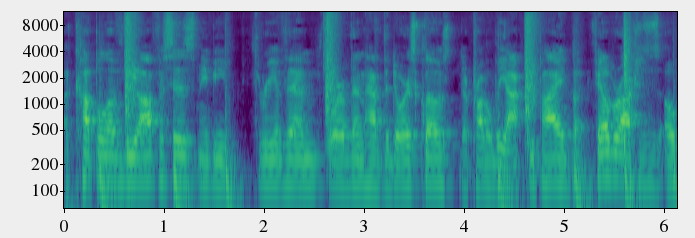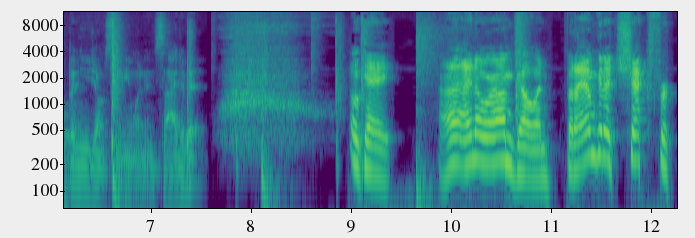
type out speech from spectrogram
a couple of the offices, maybe three of them, four of them, have the doors closed. They're probably occupied, but Fail Barash's is open. You don't see anyone inside of it. Okay, I, I know where I'm going, but I am gonna check for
